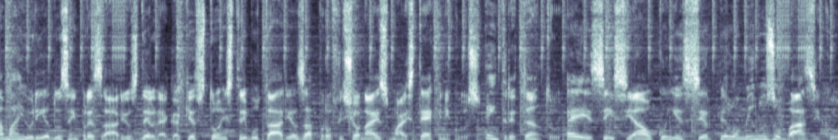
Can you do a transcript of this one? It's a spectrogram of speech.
A maioria dos empresários delega questões tributárias a profissionais mais técnicos. Entretanto, é essencial conhecer pelo menos o básico.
